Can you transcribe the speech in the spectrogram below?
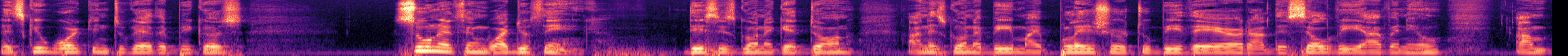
let's keep working together because sooner than what you think, this is going to get done and it's going to be my pleasure to be there at the Selby Avenue and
